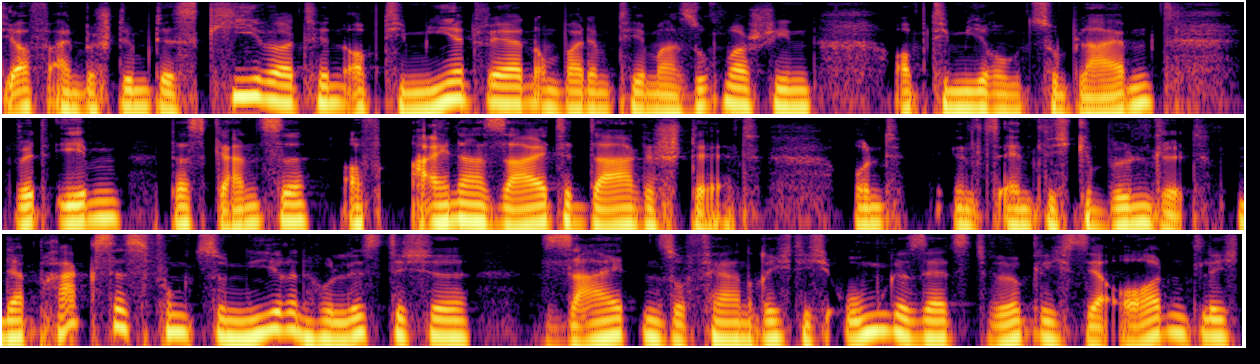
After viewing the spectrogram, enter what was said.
die auf ein bestimmtes Keyword hin optimiert werden, um bei dem Thema Suchmaschinenoptimierung zu bleiben, wird eben das Ganze auf einer Seite dargestellt und letztendlich gebündelt. In der Praxis funktionieren holistische Seiten, sofern richtig umgesetzt, wirklich sehr ordentlich.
